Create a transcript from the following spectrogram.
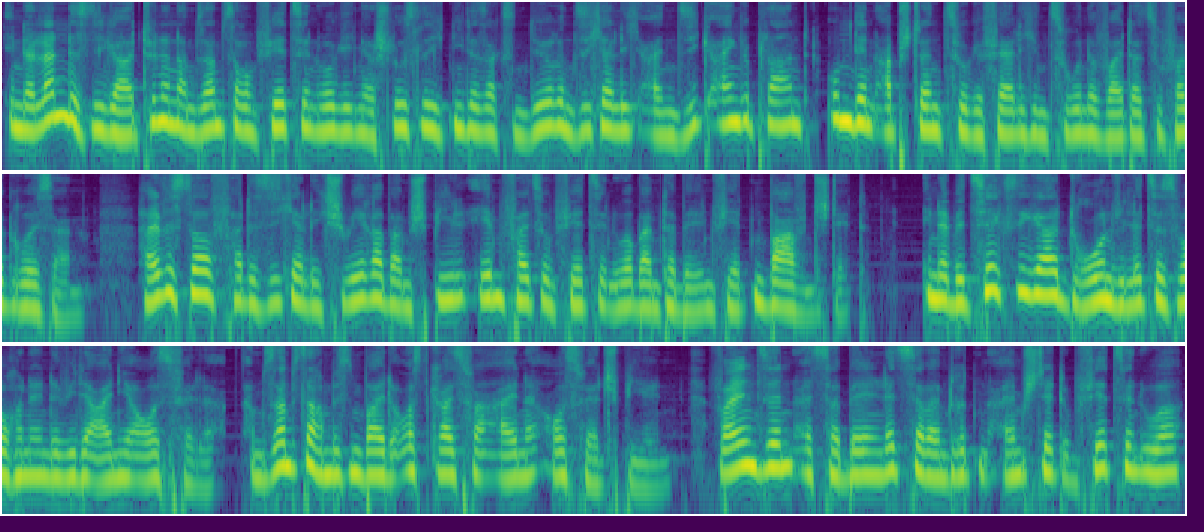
In der Landesliga hat Tünnern am Samstag um 14 Uhr gegen das Schlusslicht Niedersachsen-Dören sicherlich einen Sieg eingeplant, um den Abstand zur gefährlichen Zone weiter zu vergrößern. Halvesdorf hat es sicherlich schwerer beim Spiel ebenfalls um 14 Uhr beim Tabellenvierten Bavenstedt. In der Bezirksliga drohen wie letztes Wochenende wieder einige Ausfälle. Am Samstag müssen beide Ostkreisvereine auswärts spielen. Wallensen als Tabellenletzter beim dritten Almstedt um 14 Uhr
